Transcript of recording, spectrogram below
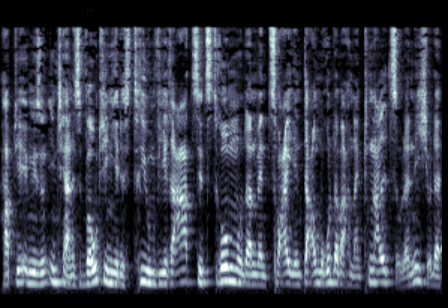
habt ihr irgendwie so ein internes Voting hier, das Triumvirat sitzt rum und dann, wenn zwei den Daumen runter machen, dann knallt's oder nicht? Oder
